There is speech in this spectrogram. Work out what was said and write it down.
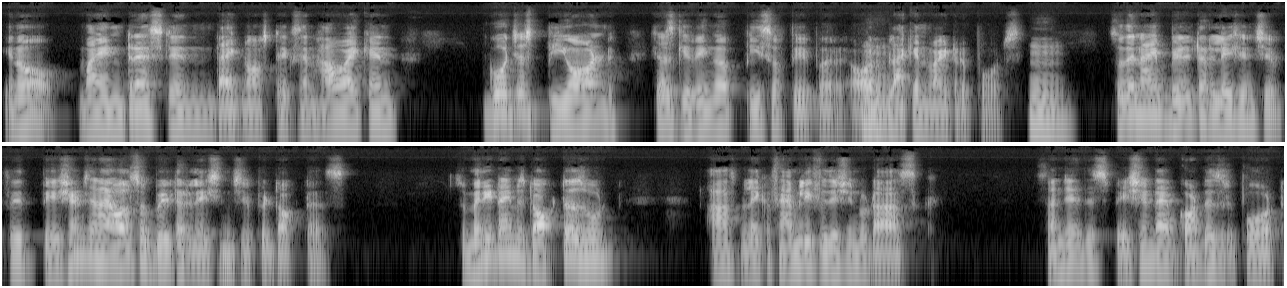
you know, my interest in diagnostics and how I can go just beyond just giving a piece of paper or Hmm. black and white reports. Mm. So then I built a relationship with patients and I also built a relationship with doctors. So many times doctors would ask, like a family physician would ask, Sanjay, this patient, I've got this report.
